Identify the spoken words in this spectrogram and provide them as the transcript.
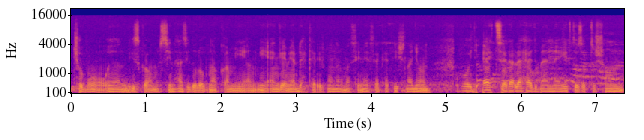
csomó olyan izgalmas színházi dolognak, ami, ami engem érdekel, és gondolom a színészeket is nagyon, hogy egyszerre lehet benne írtozatosan,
